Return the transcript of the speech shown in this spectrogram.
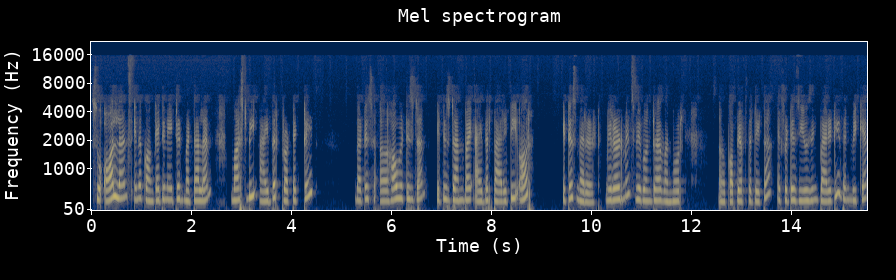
So all LUNs in a concatenated meta LUN must be either protected that is uh, how it is done it is done by either parity or it is mirrored mirrored means we're going to have one more uh, copy of the data if it is using parity then we can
